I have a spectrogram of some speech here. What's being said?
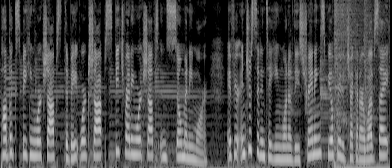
public speaking workshops, debate workshops, speech writing workshops, and so many more. If you're interested in taking one of these trainings, feel free to check out our website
